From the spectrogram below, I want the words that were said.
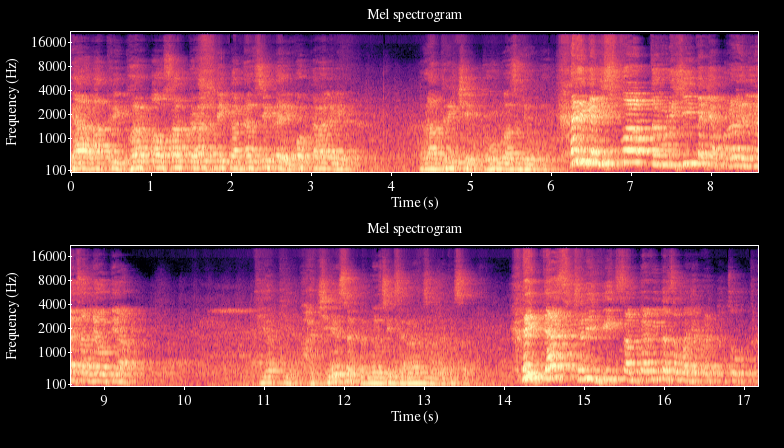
त्या रात्री भर पावसात तडक मी कर्नल सिंगला रिपोर्ट करायला गेले. रात्रीचे दोन वाजले होते. आणि एका निष्पाप तरुणीशी त्याच्या प्रणालीला चालल्या होत्या. ती आपली भाजी असं कर्नल सिंग सरांना सांगत असत. आणि त्याच क्षणी वीज संपावी तसं माझ्या प्रश्नाचं उत्तर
